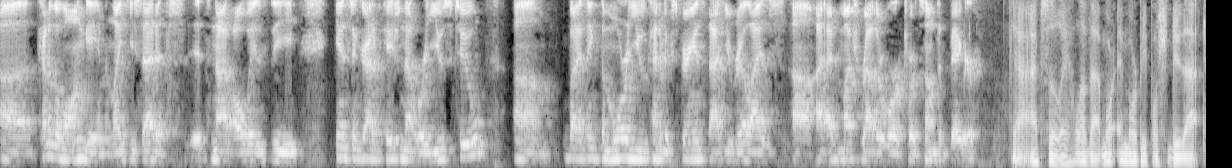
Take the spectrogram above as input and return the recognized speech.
uh, kind of the long game. And like you said, it's it's not always the instant gratification that we're used to. Um, but I think the more you kind of experience that, you realize uh, I'd much rather work towards something bigger. Yeah, absolutely. I love that. More and more people should do that.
